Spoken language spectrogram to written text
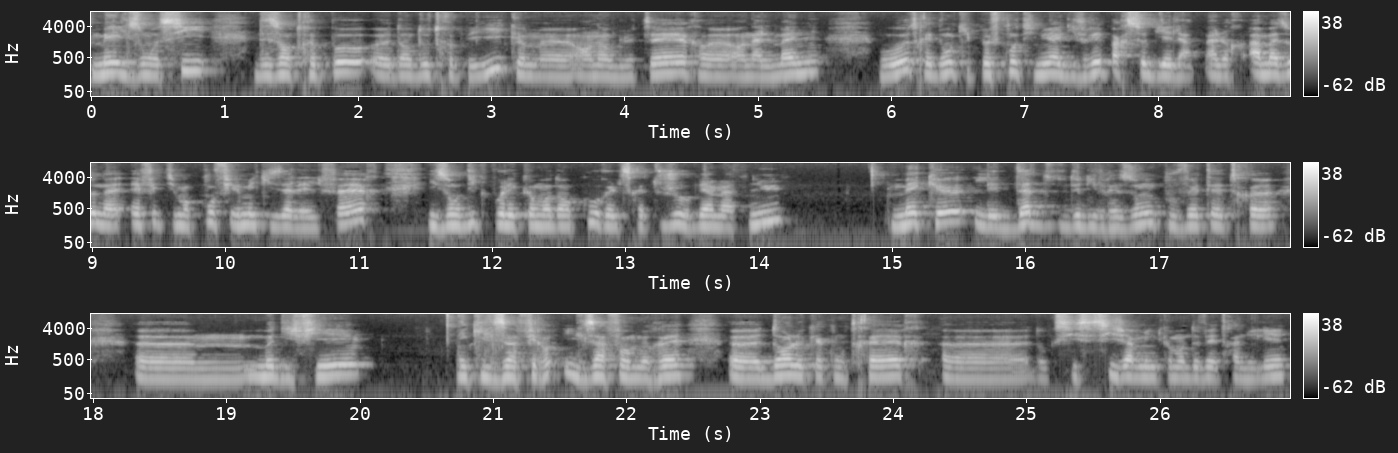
mais ils ont aussi des entrepôts euh, dans d'autres pays, comme euh, en Angleterre, euh, en Allemagne ou autres, et donc ils peuvent continuer à livrer par ce biais-là. Alors Amazon a effectivement confirmé qu'ils allaient le faire. Ils ont dit que pour les commandes en cours, elles seraient toujours bien maintenues mais que les dates de livraison pouvaient être euh, modifiées et qu'ils ils informeraient euh, dans le cas contraire, euh, donc si, si, jamais une commande devait être annulée,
